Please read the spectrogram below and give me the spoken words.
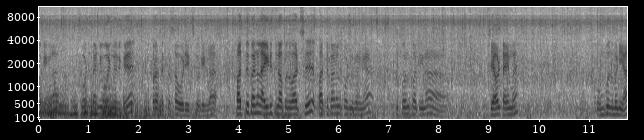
ஓகேங்களா? போட்டு தண்ணி ஓடினு இருக்குது சூப்பராக சக்ஸஸாக ஓடிடுச்சு. ஓகேங்களா? பத்து பேனல் ஐநூற்றி நாற்பது வாட்ஸு பத்து பேனல் போட்டுருக்குறேங்க இப்போ வந்து பார்த்தீங்கன்னா எவ்வளோ டைமு ஒம்பது மணியா?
